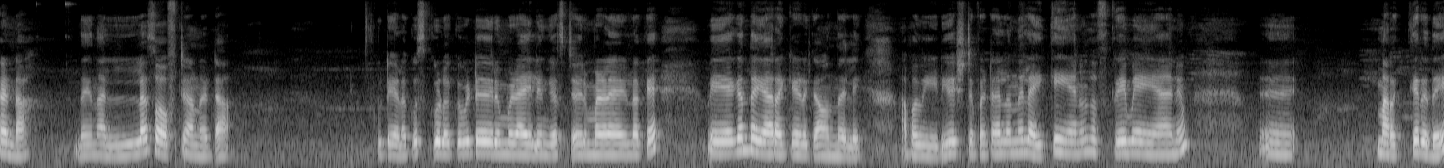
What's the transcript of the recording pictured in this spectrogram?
കണ്ട? ഇത് നല്ല സോഫ്റ്റാണ് കേട്ടോ കുട്ടികളൊക്കെ സ്കൂളൊക്കെ വിട്ട് വരുമ്പോഴായാലും ഗസ്റ്റ് വരുമ്പോഴായാലും ഒക്കെ വേഗം തയ്യാറാക്കി എടുക്കാവുന്നതല്ലേ? അപ്പോൾ വീഡിയോ ഇഷ്ടപ്പെട്ടാലൊന്ന് ലൈക്ക് ചെയ്യാനും സബ്സ്ക്രൈബ് ചെയ്യാനും മറക്കരുതേ.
